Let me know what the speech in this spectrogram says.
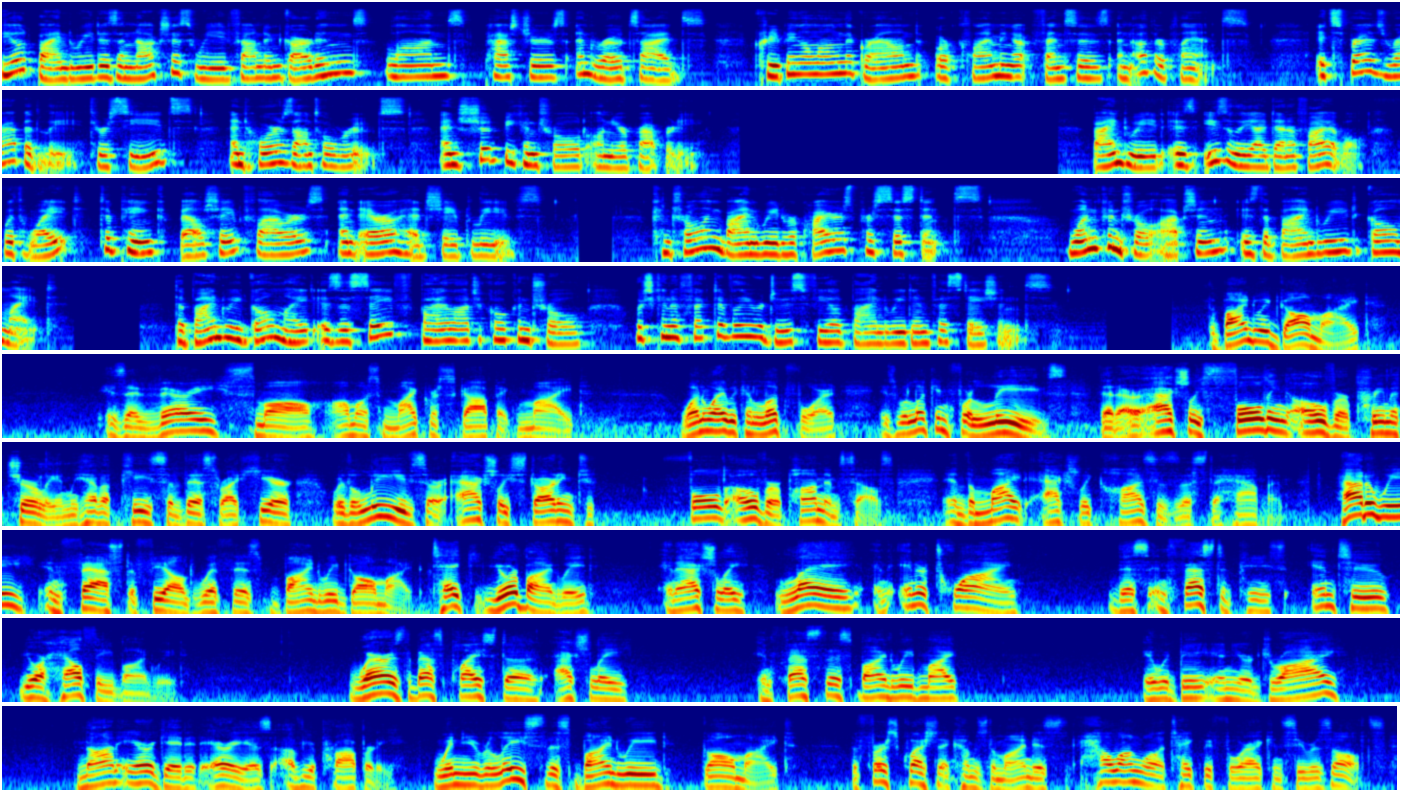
Field bindweed is a noxious weed found in gardens, lawns, pastures, and roadsides, creeping along the ground or climbing up fences and other plants. It spreads rapidly through seeds and horizontal roots and should be controlled on your property. Bindweed is easily identifiable with white to pink bell shaped flowers and arrowhead shaped leaves. Controlling bindweed requires persistence one control option is the bindweed gall mite. The bindweed gall mite is a safe biological control which can effectively reduce field bindweed infestations. The bindweed gall mite is a very small, almost microscopic mite. One way we can look for it is we're looking for leaves that are actually folding over prematurely. And we have a piece of this right here where the leaves are actually starting to fold over upon themselves, and the mite actually causes this to happen. How do we infest a field with this bindweed gall mite? Take your bindweed and actually lay and intertwine this infested piece into your healthy bindweed. Where is the best place to actually infest this bindweed mite? It would be in your dry, non irrigated areas of your property. When you release this bindweed gall mite, the first question that comes to mind is how long will it take before I can see results?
